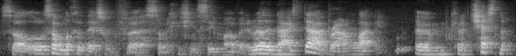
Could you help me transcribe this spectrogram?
so let's have a look at this one first so we can see more of it. A really nice dark brown, like um, kind of chestnut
